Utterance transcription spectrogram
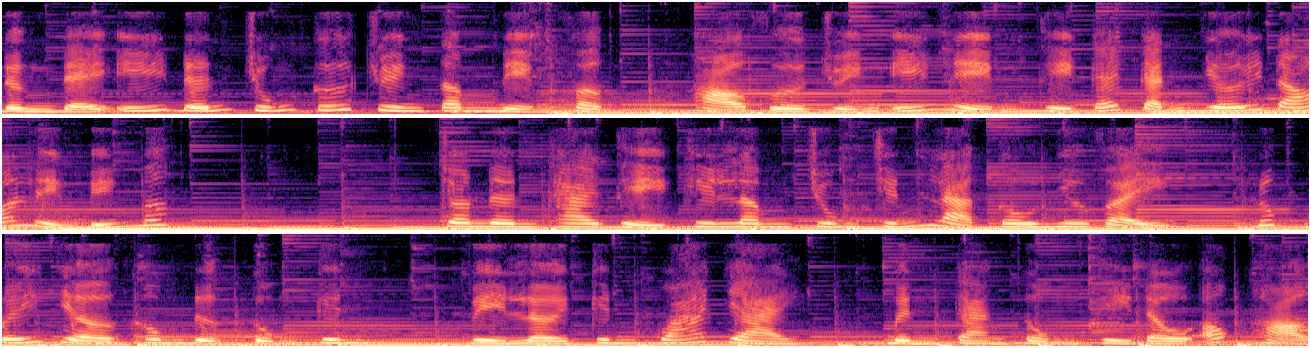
đừng để ý đến chúng cứ chuyên tâm niệm Phật, họ vừa chuyển ý niệm thì cái cảnh giới đó liền biến mất. Cho nên khai thị khi lâm chung chính là câu như vậy, lúc bấy giờ không được tụng kinh, vì lời kinh quá dài, mình càng tụng thì đầu óc họ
